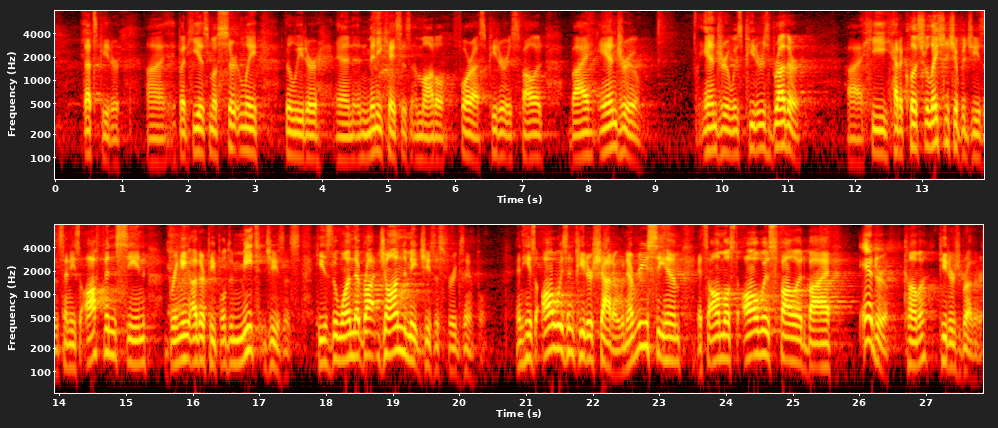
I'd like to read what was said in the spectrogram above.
That's Peter. Uh, but he is most certainly the leader and, in many cases, a model for us. Peter is followed by Andrew. Andrew was Peter's brother. Uh, he had a close relationship with Jesus, and he's often seen bringing other people to meet Jesus. He's the one that brought John to meet Jesus, for example. And he's always in Peter's shadow. Whenever you see him, it's almost always followed by Andrew, comma, Peter's brother.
